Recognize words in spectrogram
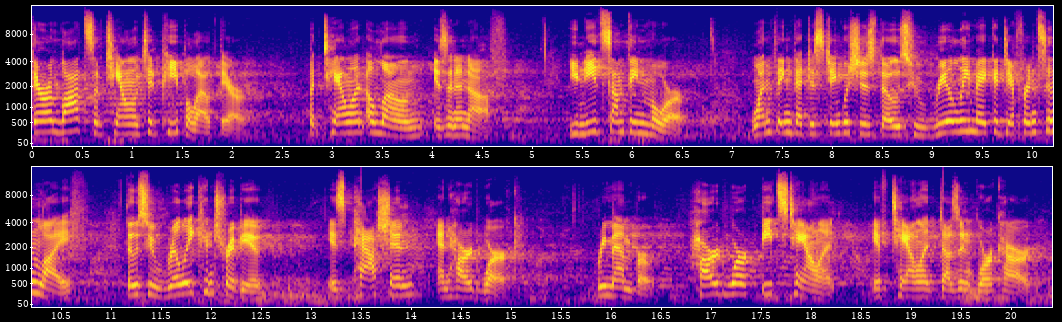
there are lots of talented people out there, but talent alone isn't enough. You need something more. One thing that distinguishes those who really make a difference in life, those who really contribute, is passion and hard work. Remember, hard work beats talent if talent doesn't work hard.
